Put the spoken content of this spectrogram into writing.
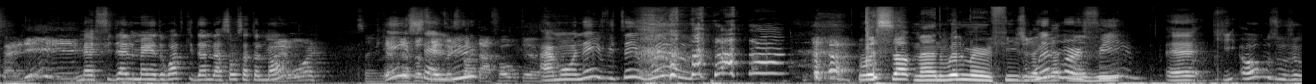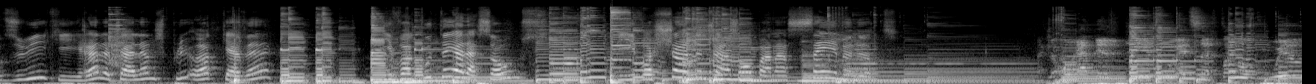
Salut! Ma fidèle main droite qui donne la sauce à tout le monde. Ben ouais. Et salut. À mon invité Will, What's up, man? Will Murphy, je regrette Will ma Murphy, vie. euh, qui ose aujourd'hui, qui rend le challenge plus hot qu'avant. Il va goûter à la sauce, puis il va chanter une chanson pendant 5 minutes. Fait que là, on rappelle bien pour être certain. Will,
